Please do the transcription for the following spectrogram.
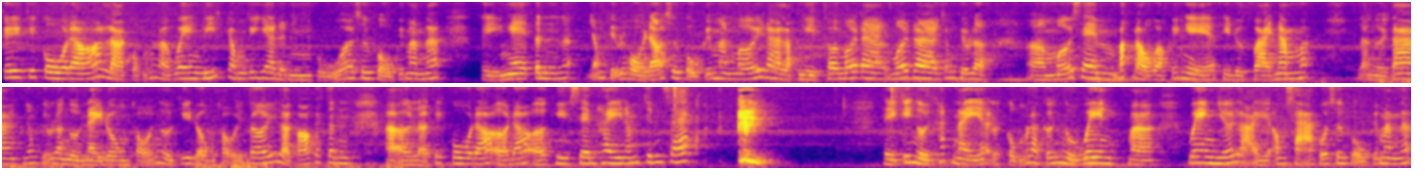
Cái cái cô đó là cũng là quen biết trong cái gia đình của sư phụ Kim Anh á. Thì nghe tin á, giống kiểu hồi đó sư phụ Kim Anh mới ra lập nghiệp thôi mới ra mới ra giống kiểu là à, mới xem bắt đầu vào cái nghề thì được vài năm á, là người ta giống kiểu là người này đồn thổi người kia đồn thổi tới là có cái tin à, là cái cô đó ở đó ở kia xem hay lắm chính xác. Thì cái người khách này á, cũng là cái người quen mà quen với lại ông xã của sư phụ cái anh á,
